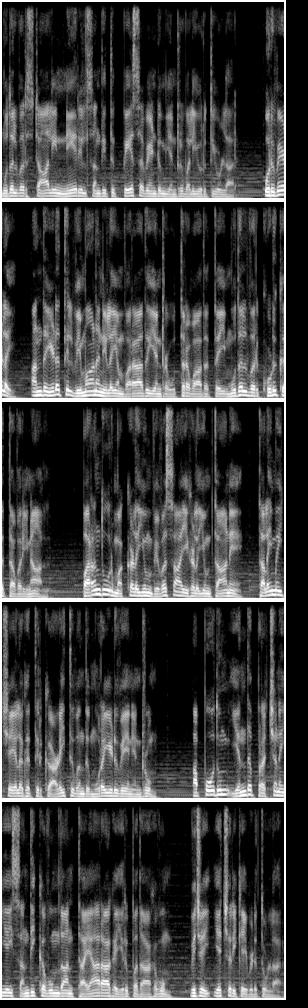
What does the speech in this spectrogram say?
முதல்வர் ஸ்டாலின் நேரில் சந்தித்து பேச வேண்டும் என்று வலியுறுத்தியுள்ளார். ஒருவேளை அந்த இடத்தில் விமான நிலையம் வராது என்ற உத்தரவாதத்தை முதல்வர் கொடுக்க தவறினால் பரந்தூர் மக்களையும் விவசாயிகளையும் தானே தலைமைச் செயலகத்திற்கு அழைத்து வந்து முறையிடுவேன் என்றும் அப்போதும் எந்த பிரச்சனையை சந்திக்கவும் தான் தயாராக இருப்பதாகவும் விஜய் எச்சரிக்கை விடுத்துள்ளார்.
